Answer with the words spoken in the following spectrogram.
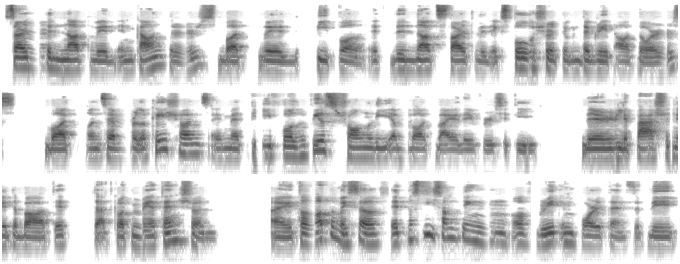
started not with encounters, but with people. It did not start with exposure to the great outdoors, but on several occasions, I met people who feel strongly about biodiversity. They're really passionate about it. That caught my attention. I thought to myself, it must be something of great importance that they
